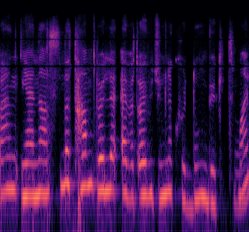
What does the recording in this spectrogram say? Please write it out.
ben yani aslında tam böyle evet öyle bir cümle kurdum büyük ihtimal.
